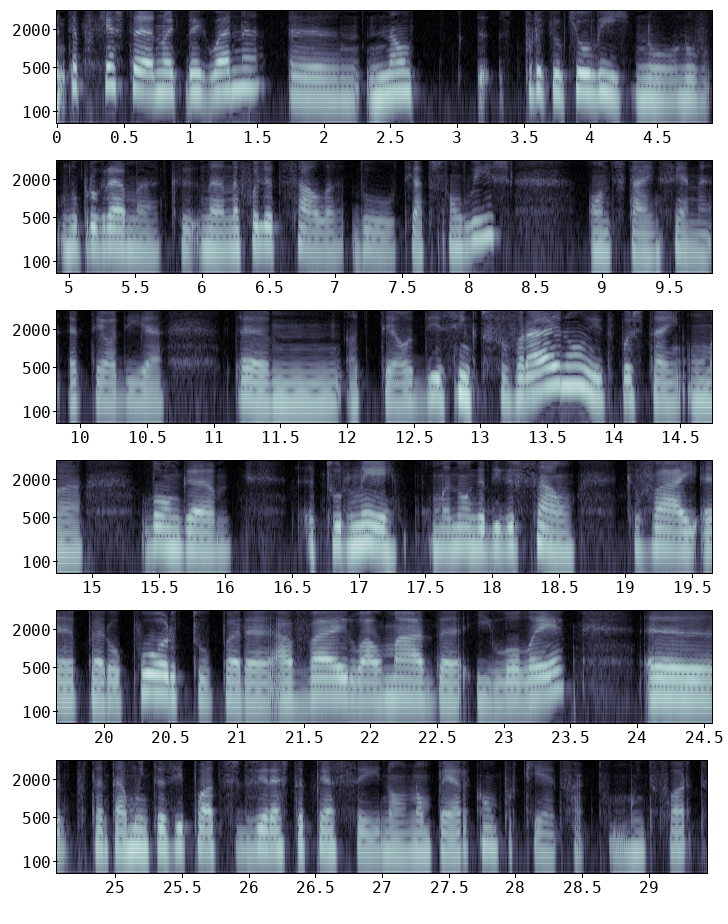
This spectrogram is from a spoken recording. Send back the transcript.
Até porque esta Noite da Iguana uh, não por aquilo que eu li no, no, no programa, que, na, na, folha de sala do Teatro São Luís, onde está em cena até ao dia, um, até ao dia 5 de fevereiro, e depois tem uma longa turnê, uma longa digressão que vai uh, para o Porto, para Aveiro, Almada e Lolé. Uh, portanto, há muitas hipóteses de ver esta peça e não, não percam, porque é de facto muito forte.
